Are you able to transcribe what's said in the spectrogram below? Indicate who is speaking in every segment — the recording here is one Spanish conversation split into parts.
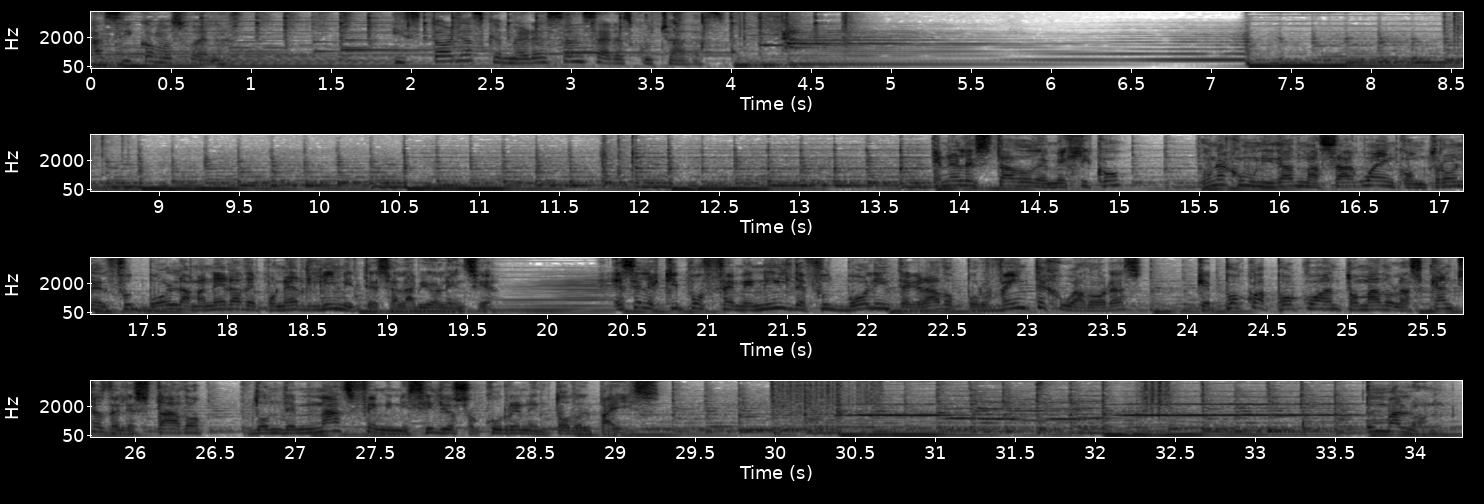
Speaker 1: Así como suena. Historias que merecen ser escuchadas.
Speaker 2: En el Estado de México, una comunidad mazagua encontró en el fútbol la manera de poner límites a la violencia. Es el equipo femenil de fútbol integrado por 20 jugadoras que poco a poco han tomado las canchas del estado donde más feminicidios ocurren en todo el país. Balón,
